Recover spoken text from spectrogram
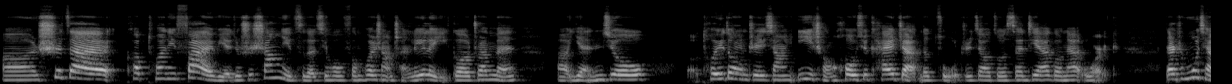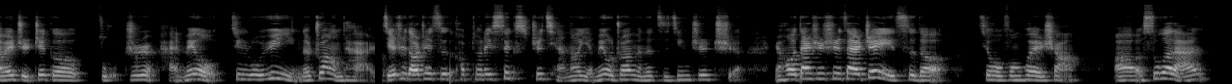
呃，是在 COP twenty five，也就是上一次的气候峰会上，成立了一个专门呃研究、呃推动这项议程后续开展的组织，叫做 Santiago Network。但是目前为止，这个组织还没有进入运营的状态。截止到这次 COP26 之前呢，也没有专门的资金支持。然后，但是是在这一次的气候峰会上，呃，苏格兰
